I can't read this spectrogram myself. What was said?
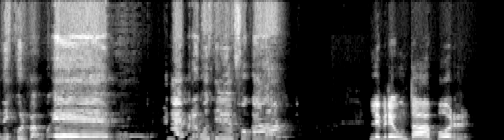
disculpa, la pregunta iba enfocada. Le preguntaba por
